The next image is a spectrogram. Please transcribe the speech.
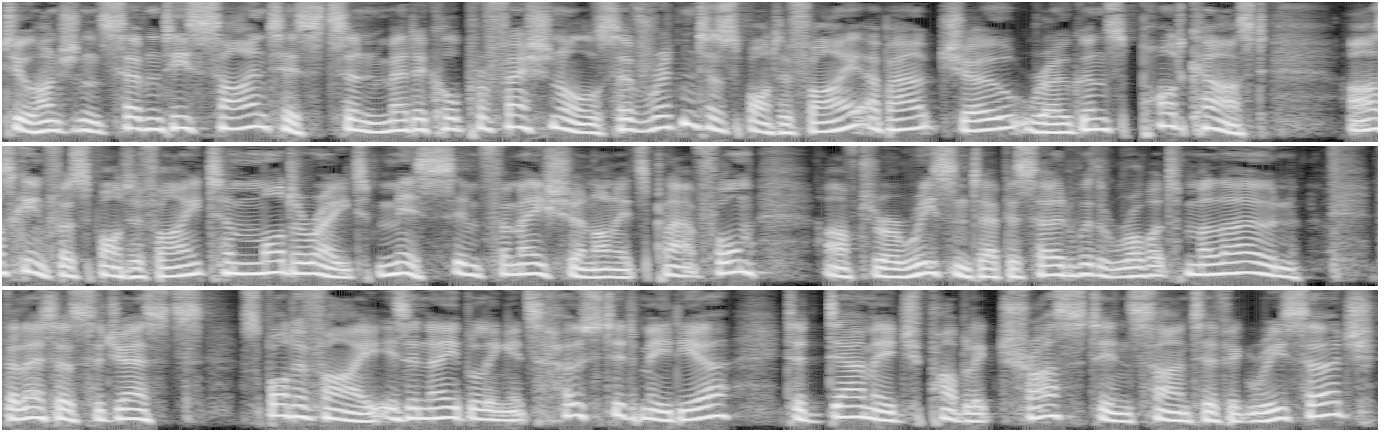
270 scientists and medical professionals have written to Spotify about Joe Rogan's podcast, asking for Spotify to moderate misinformation on its platform after a recent episode with Robert Malone. The letter suggests Spotify is enabling its hosted media to damage public trust in scientific research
